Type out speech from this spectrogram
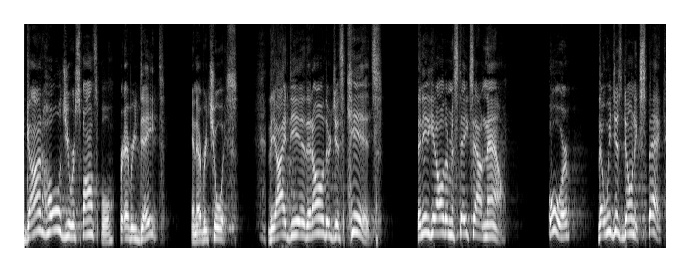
God holds you responsible for every date and every choice." The idea that oh, they're just kids. They need to get all their mistakes out now. Or that we just don't expect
